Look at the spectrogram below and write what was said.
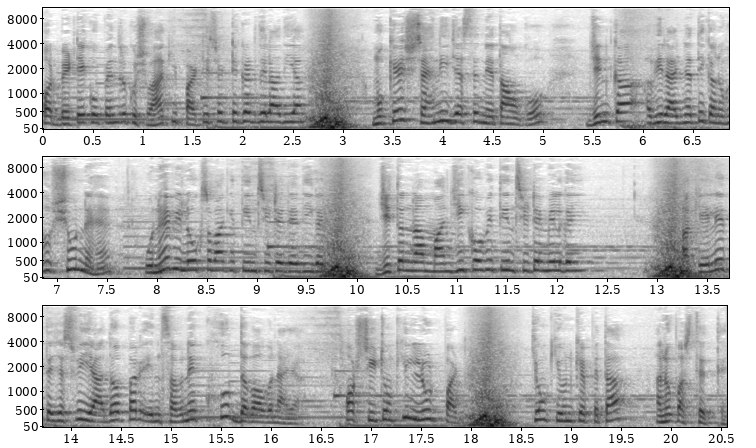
और बेटे को उपेंद्र कुशवाहा की पार्टी से टिकट दिला दिया। मुकेश सहनी जैसे नेताओं को, जिनका अभी राजनीतिक अनुभव शून्य है, उन्हें भी लोकसभा की तीन सीटें दे दी गई। जीतन राम मांझी को भी तीन सीटें मिल गई। अकेले तेजस्वी यादव पर इन सबने खूब दबाव बनाया और सीटों की लूटपाट की, क्योंकि उनके पिता अनुपस्थित थे।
